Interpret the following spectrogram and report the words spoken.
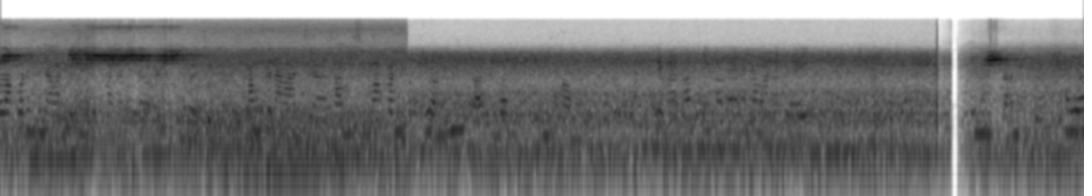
bakal laporin tindakan ini kepada kita. Kamu tenang aja, kami semua akan berjuang keadilan untuk kamu. Terima kasih kalian yang anak baik. Laporin sekarang juga. Ayo.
